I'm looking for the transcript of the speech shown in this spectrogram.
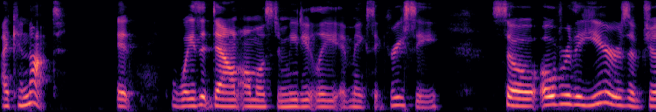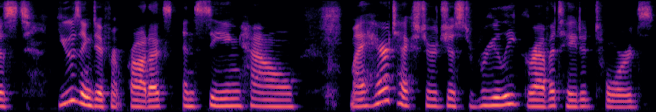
I cannot. It weighs it down almost immediately, it makes it greasy. So, over the years of just using different products and seeing how my hair texture just really gravitated towards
